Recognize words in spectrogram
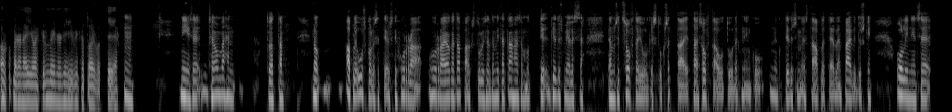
alkuperäinen ei ole ehkä mennyt niin hyvin kuin toivottiin. Hmm. Niin, se, se on vähän, tuota, no Apple-uskolliset tietysti hurraa, hurraa joka tapauksessa, tuli sieltä mitä tahansa, mutta tietysti mielessä tämmöiset softajulkistukset tai, tai softautuudet, niin kuin, niin kuin tietysti mielessä Apple TVn päivityskin oli, niin se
